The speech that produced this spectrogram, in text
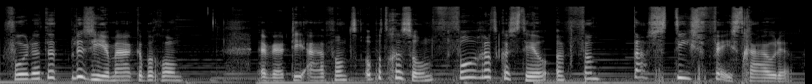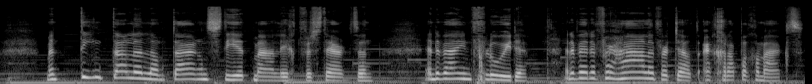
voordat het plezier maken begon. Er werd die avond op het gezond voor het kasteel een fantastische fantastisch feest gehouden. Met tientallen lantaarns die het maanlicht versterkten. En de wijn vloeide. En er werden verhalen verteld en grappen gemaakt.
